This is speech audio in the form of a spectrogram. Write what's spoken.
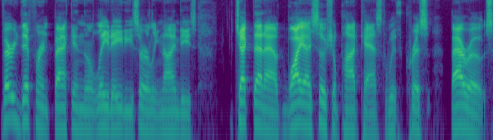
very different back in the late 80s, early 90s. Check that out. YI Social Podcast with Chris Barrows.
